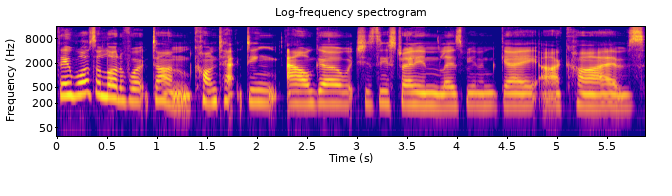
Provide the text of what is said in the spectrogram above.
there was a lot of work done contacting ALGA, which is the Australian Lesbian and Gay Archives,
